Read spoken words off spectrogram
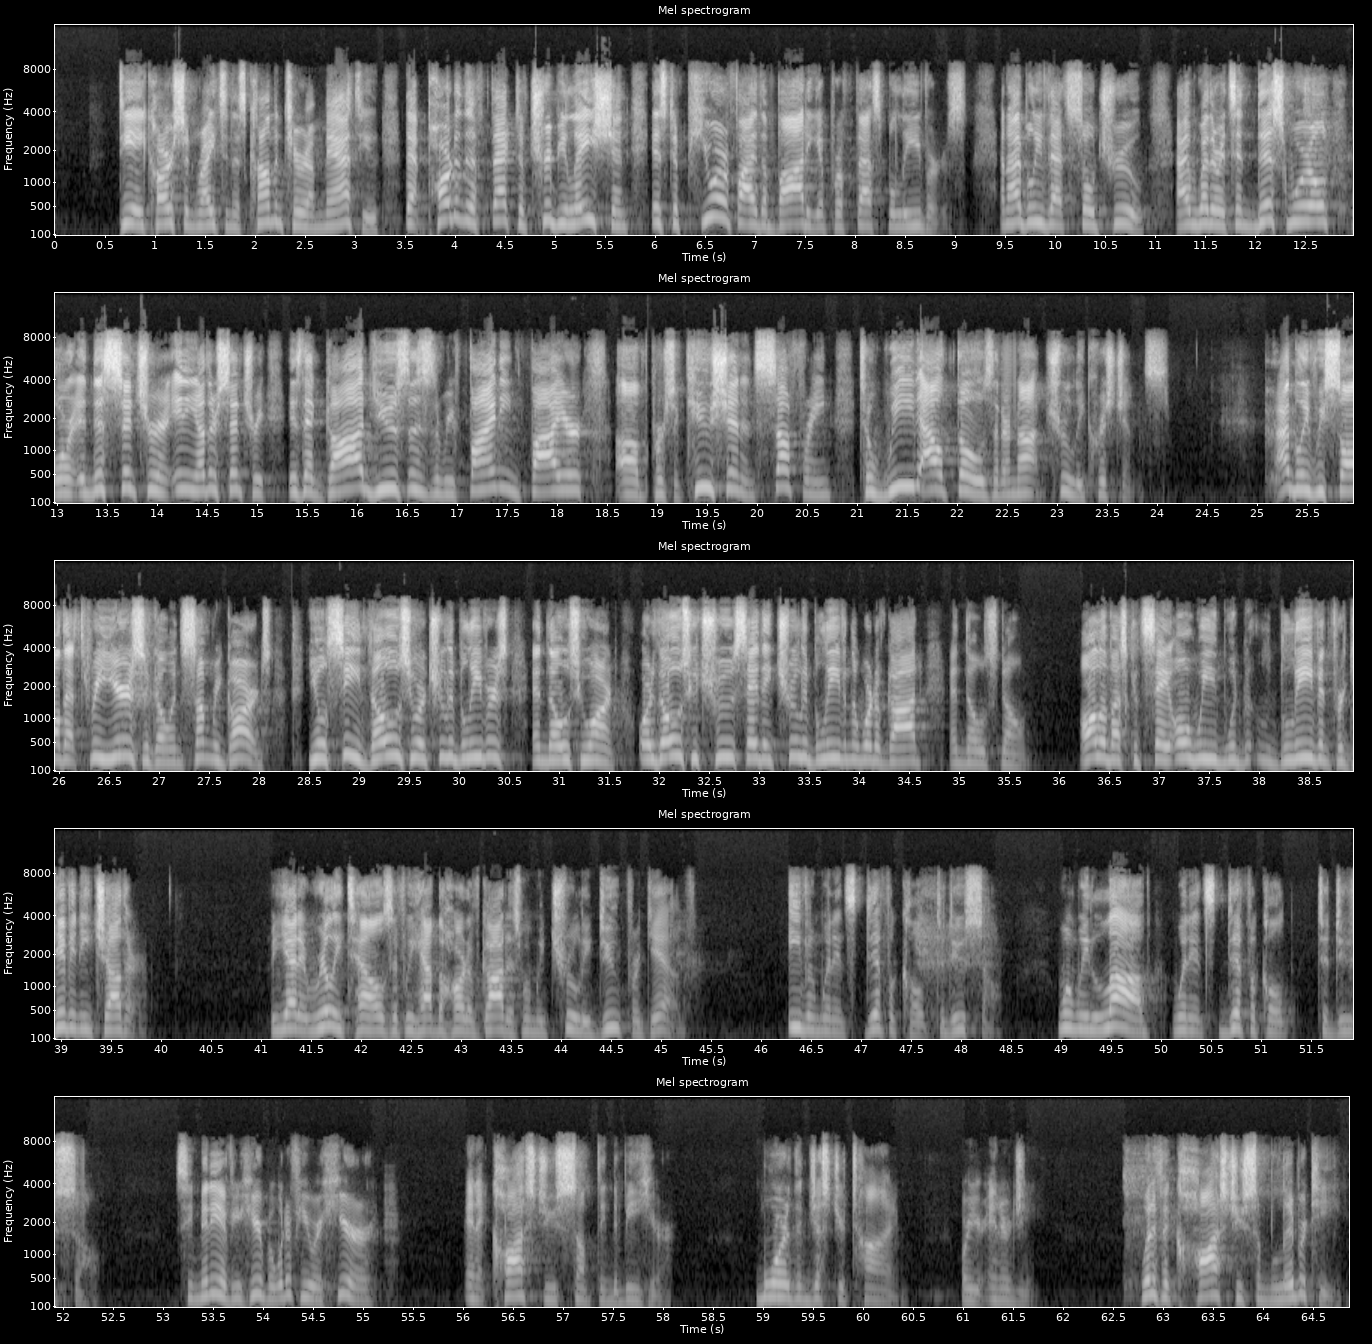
D.A. Carson writes in his commentary on Matthew that part of the effect of tribulation is to purify the body of professed believers. And I believe that's so true. whether it's in this world or in this century or any other century, is that God uses the refining fire of persecution and suffering to weed out those that are not truly Christians. I believe we saw that three years ago in some regards. You'll see those who are truly believers and those who aren't, or those who true, say they truly believe in the Word of God and those don't. All of us could say, oh, we would believe in forgiving each other. But yet, it really tells if we have the heart of God is when we truly do forgive, even when it's difficult to do so. When we love when it's difficult to do so. See, many of you here, but what if you were here and it cost you something to be here? More than just your time or your energy? What if it cost you some liberty?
